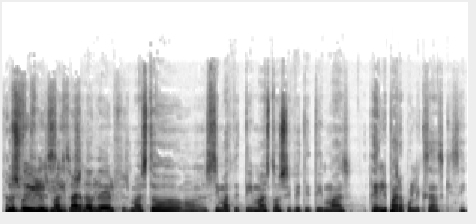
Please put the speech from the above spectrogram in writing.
Θα μας βοηθήσει μας, πάρα πολύ. Στου συναδέλφους μας, στον συμμαθητή μας, τον συμφιτητή μας. Θέλει πάρα πολύ εξάσκηση.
